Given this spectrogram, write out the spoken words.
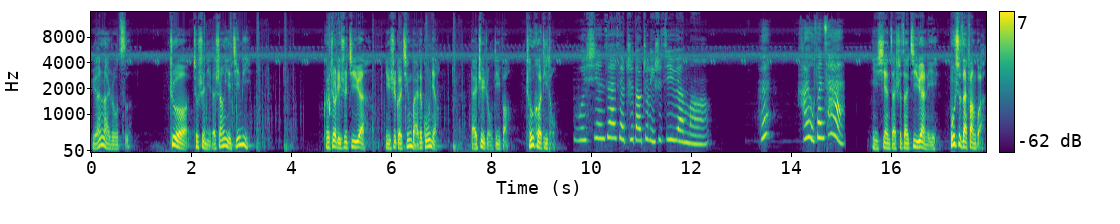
原来如此，这就是你的商业机密。可这里是妓院，你是个清白的姑娘，来这种地方成何体统？我现在才知道这里是妓院吗？哎，还有饭菜。你现在是在妓院里，不是在饭馆。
